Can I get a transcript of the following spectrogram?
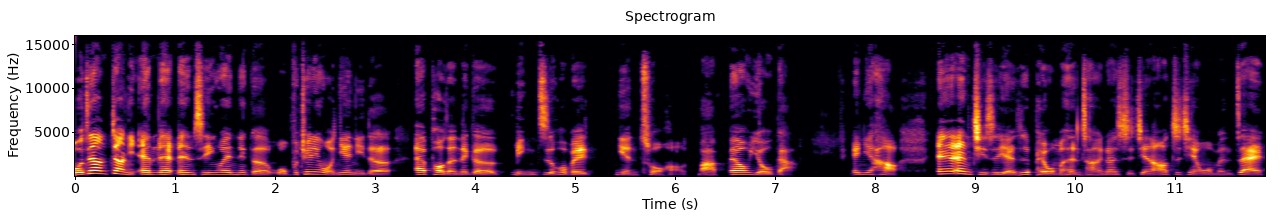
我这样叫你 M M M 是因为那个我不确定我念你的 Apple 的那个名字会不会念错哈。Barbell Yoga，哎，你好，M M 其实也是陪我们很长一段时间，然后之前我们在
